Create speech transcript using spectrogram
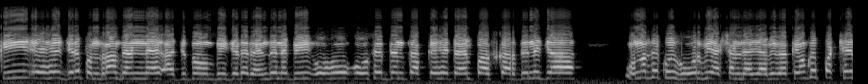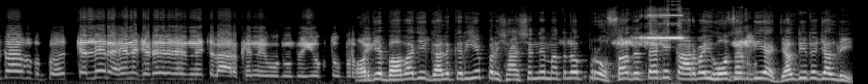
ਕੀ ਇਹ ਜਿਹੜੇ 15 ਦਿਨ ਨੇ ਅੱਜ ਤੋਂ ਵੀ ਜਿਹੜੇ ਰਹਿੰਦੇ ਨੇ ਵੀ ਉਹ ਉਸੇ ਦਿਨ ਤੱਕ ਇਹ ਟਾਈਮ ਪਾਸ ਕਰਦੇ ਨੇ ਜਾਂ ਉਹਨਾਂ ਦੇ ਕੋਈ ਹੋਰ ਵੀ ਐਕਸ਼ਨ ਲਿਆ ਜਾਵੇਗਾ? ਕਿਉਂਕਿ ਪੱਠੇ ਤਾਂ ਚੱਲੇ ਰਹੇ ਨੇ ਜਿਹੜੇ ਨੇ ਚਲਾ ਰੱਖੇ ਨੇ ਉਦੋਂ ਤੋਂ ਹੀ ਅਕਤੂਬਰ ਔਰ ਤੋਂ ਜੇ ਬਾਬਾ ਜੀ ਗੱਲ ਕਰੀਏ ਪ੍ਰਸ਼ਾਸਨ ਨੇ ਮਤਲਬ ਭਰੋਸਾ ਦਿੱਤਾ ਕਿ ਕਾਰਵਾਈ ਹੋ ਸਕਦੀ ਹੈ ਜਲਦੀ ਤੋਂ ਜਲਦੀ?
